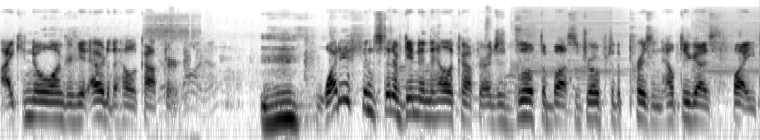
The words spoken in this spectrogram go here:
I can no longer get out of the helicopter. hmm What if instead of getting in the helicopter, I just blew up the bus, drove to the prison, helped you guys fight?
